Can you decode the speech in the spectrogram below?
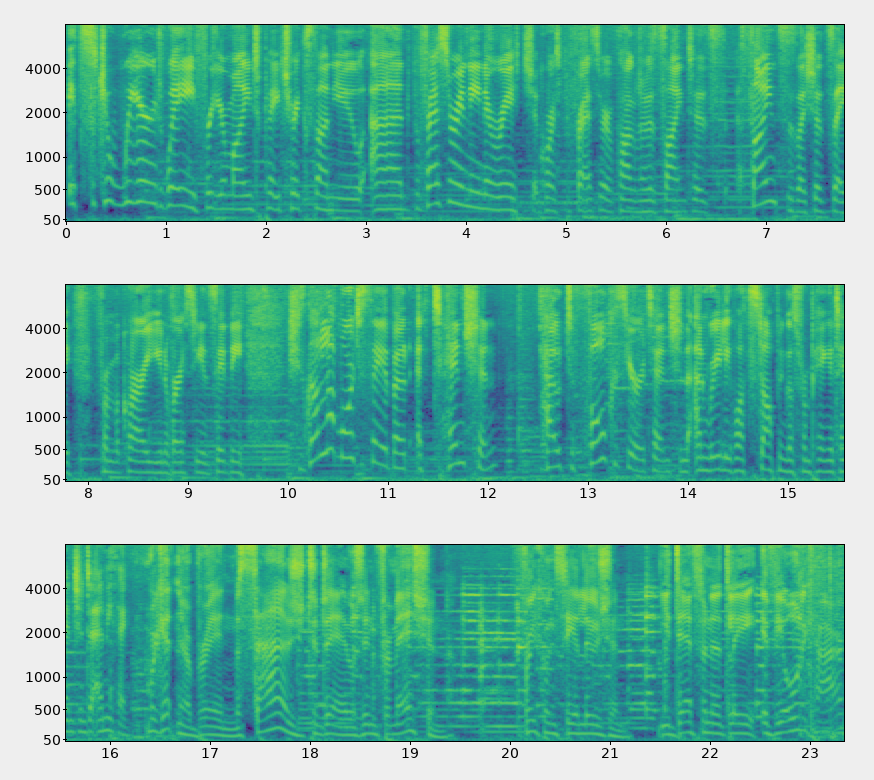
It's such a weird way for your mind to play tricks on you. And Professor Anina Rich, of course, Professor of Cognitive Sciences, Sciences, I should say, from Macquarie University in Sydney, she's got a lot more to say about attention, how to focus your attention, and really what's stopping us from paying attention to anything. We're getting our brain massaged today with information. Frequency illusion. You definitely, if you own a car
